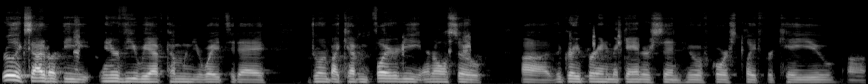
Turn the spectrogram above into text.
Really excited about the interview we have coming your way today. I'm joined by Kevin Flaherty and also uh, the great Brandon McAnderson, who of course played for KU. Um,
